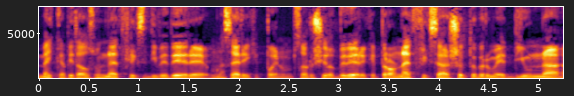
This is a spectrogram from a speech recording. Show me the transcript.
Me è capitato su Netflix di vedere una serie che poi non sono riuscito a vedere, che però Netflix ha scelto per me, di un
